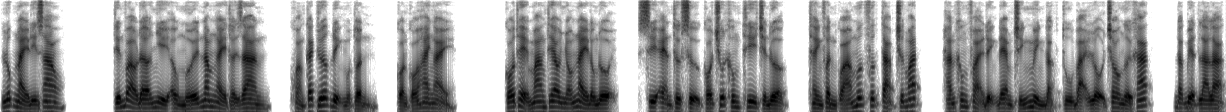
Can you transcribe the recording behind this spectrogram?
Lúc này đi sao? Tiến vào đờ nhì ổng mới năm ngày thời gian, khoảng cách ước định một tuần, còn có hai ngày. Có thể mang theo nhóm này đồng đội. Cn thực sự có chút không thi triển được, thành phần quá mức phức tạp trước mắt, hắn không phải định đem chính mình đặc thù bại lộ cho người khác, đặc biệt là lạc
